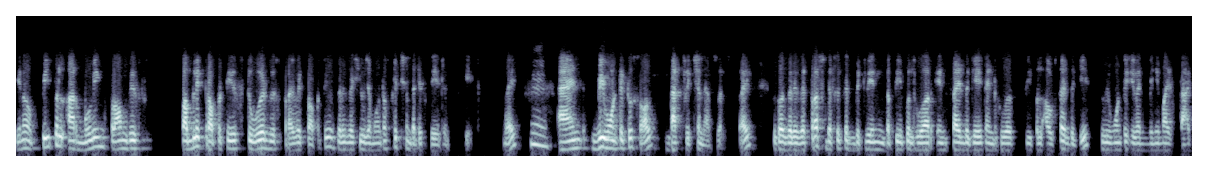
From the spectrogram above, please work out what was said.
you know people are moving from these public properties towards these private properties there is a huge amount of friction that is created right? Mm. And we wanted to solve that friction as well, right? Because there is a trust deficit between the people who are inside the gate and who are people outside the gate. So we want to even minimize that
